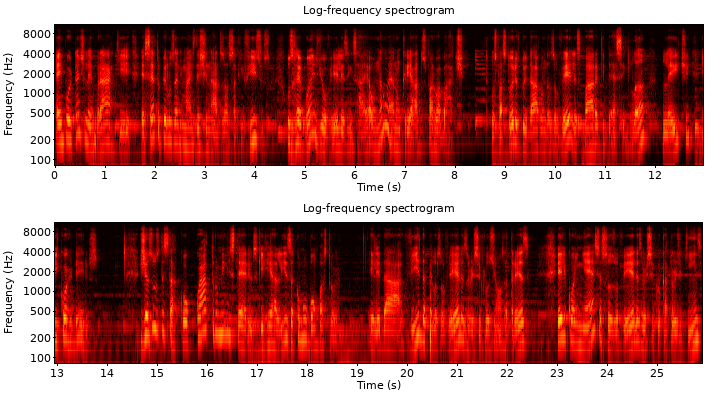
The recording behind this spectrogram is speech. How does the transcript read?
É importante lembrar que, exceto pelos animais destinados aos sacrifícios, os rebanhos de ovelhas em Israel não eram criados para o abate. Os pastores cuidavam das ovelhas para que dessem lã, leite e cordeiros. Jesus destacou quatro ministérios que realiza como bom pastor. Ele dá a vida pelas ovelhas, versículos de 11 a 13. Ele conhece as suas ovelhas, versículo 14 e 15.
